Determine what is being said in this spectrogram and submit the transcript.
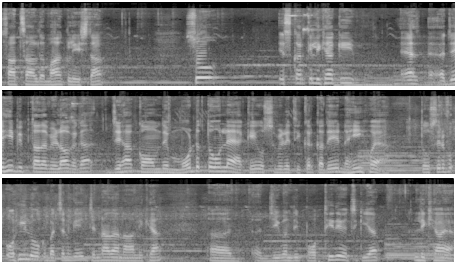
7 ਸਾਲ ਦਾ ਮਹਾਕਲੇਸ਼ ਦਾ। ਸੋ ਇਸ ਕਰਕੇ ਲਿਖਿਆ ਕਿ ਅ- ਅਜਿਹੀ ਵਿਪਤਾ ਦਾ ਵੇਲਾ ਹੋਵੇਗਾ ਜਿਹਾ ਕੌਮ ਦੇ ਮੁੱਢ ਤੋਂ ਲੈ ਕੇ ਉਸ ਵੇਲੇ ਤੀਕਰ ਕਦੇ ਨਹੀਂ ਹੋਇਆ। ਤਾਂ ਸਿਰਫ ਉਹੀ ਲੋਕ ਬਚਣਗੇ ਜਿਨ੍ਹਾਂ ਦਾ ਨਾਮ ਲਿਖਿਆ ਜੀਵਨ ਦੀ ਪੋਥੀ ਦੇ ਵਿੱਚ ਕੀ ਆ? ਲਿਖਿਆ ਹੋਇਆ।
